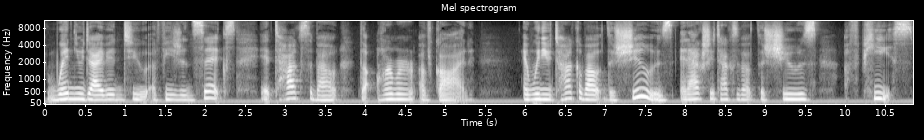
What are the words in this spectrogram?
When you dive into Ephesians 6, it talks about the armor of God. And when you talk about the shoes, it actually talks about the shoes of peace.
